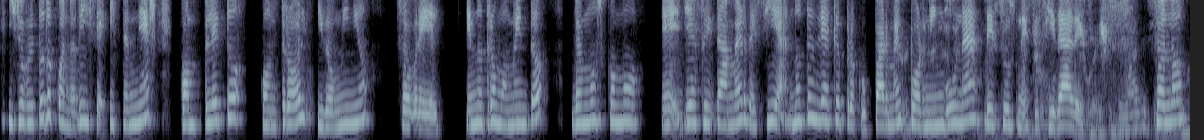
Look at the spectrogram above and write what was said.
y sobre todo cuando dice y tener completo control y dominio sobre él. En otro momento vemos cómo eh, Jeffrey Dahmer decía, no tendría que preocuparme por ninguna de sus necesidades, solo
